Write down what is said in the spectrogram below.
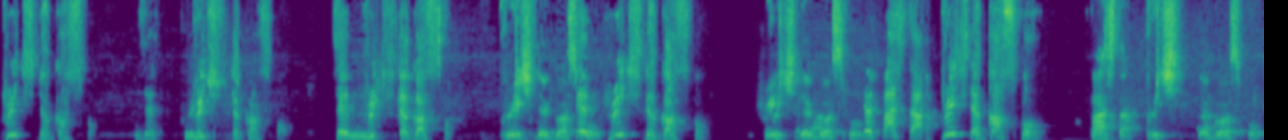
preach the gospel. He says, preach, the gospel. Say, Hmm. preach the gospel. Preach the gospel. Say, gospel. preach the gospel. Preach the gospel. Say, pastor, preach the gospel. Pastor, preach the gospel.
